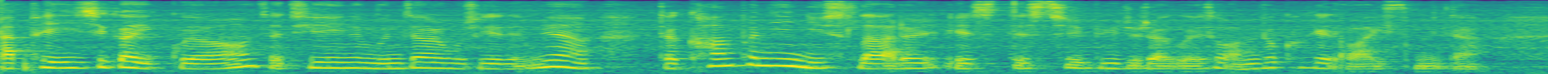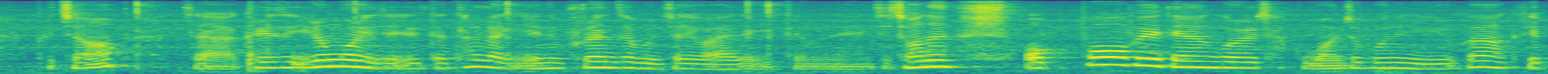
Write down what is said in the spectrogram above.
앞에 이지가 있고요. 자, 뒤에 있는 문장을 보시게 되면 The company newsletter is distributed라고 해서 완벽하게 나와 있습니다. 그죠? 자, 그래서 이런 건 이제 일단 탈락. 얘는 불완전 문장이 와야 되기 때문에. 이제 저는 어법에 대한 걸 자꾸 먼저 보는 이유가 그게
